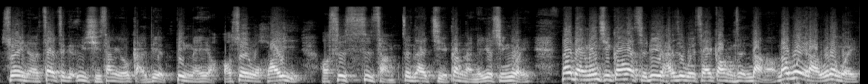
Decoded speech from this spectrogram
所以呢，在这个预期上有改变，并没有哦，所以我怀疑哦是市场正在解杠杆的一个行为。那两年期公债殖率还是维持在高档震荡哦。那未来我认为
